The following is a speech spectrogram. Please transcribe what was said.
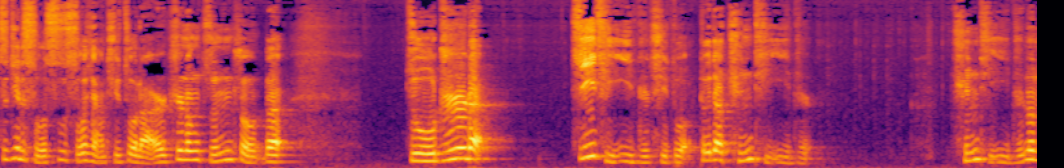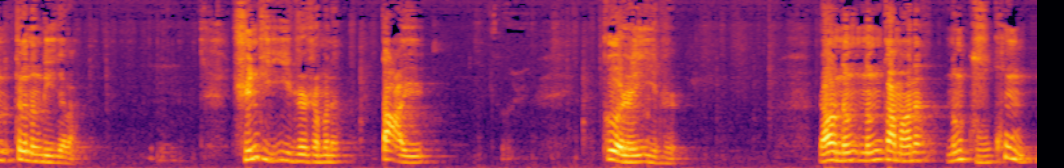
自己的所思所想去做了，而只能遵守着组织的集体意志去做。这个叫群体意志。群体意志，那这个能理解吧？群体意志什么呢？大于个人意志，然后能能干嘛呢？能主控。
